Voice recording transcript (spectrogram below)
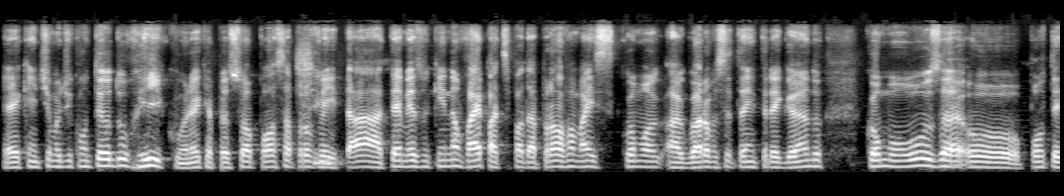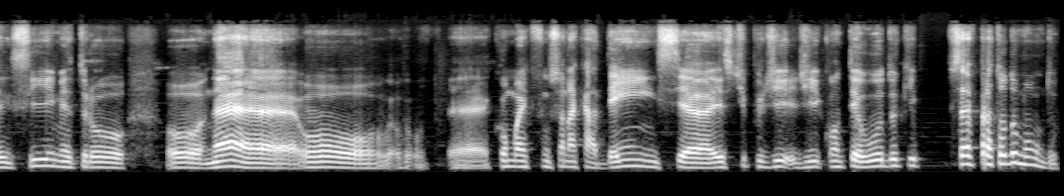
é, que a gente chama de conteúdo rico, né? Que a pessoa possa aproveitar, Sim. até mesmo quem não vai participar da prova, mas como agora você está entregando, como usa o potencímetro, o, né? O, é, como é que funciona a cadência, esse tipo de, de conteúdo que serve para todo mundo.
